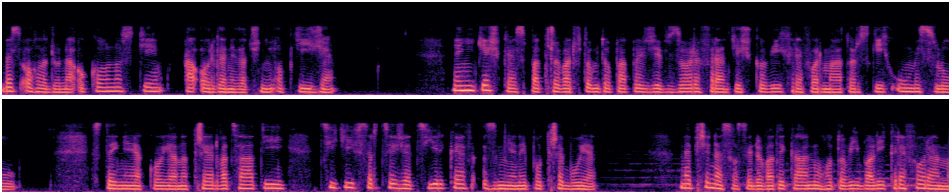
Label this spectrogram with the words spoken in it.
bez ohledu na okolnosti a organizační obtíže. Není těžké spatřovat v tomto papeži vzor františkových reformátorských úmyslů. Stejně jako Jan 23. cítí v srdci, že církev změny potřebuje. Nepřinesl si do Vatikánu hotový balík reform,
